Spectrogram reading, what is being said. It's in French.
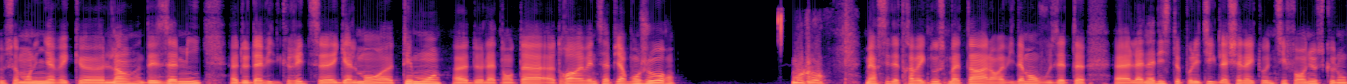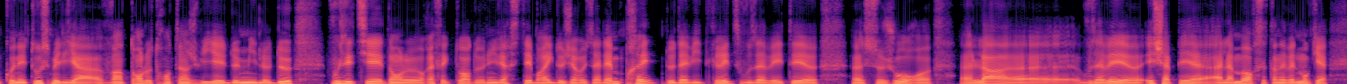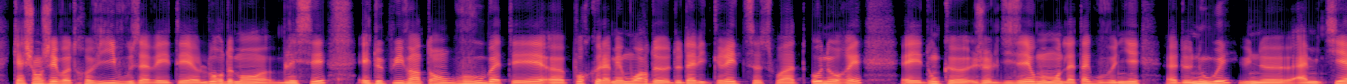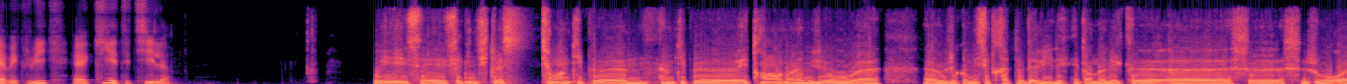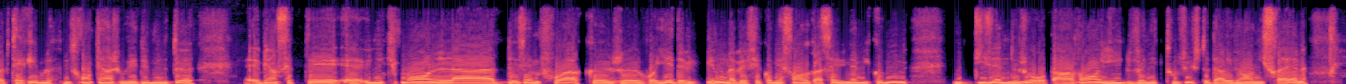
Nous sommes en ligne avec euh, l'un des amis euh, de David Gritz, également euh, témoin de l'attentat. Dror Even Sapir, bonjour. Bonjour. Merci d'être avec nous ce matin. Alors évidemment, vous êtes euh, l'analyste politique de la chaîne i24 News que l'on connaît tous, mais il y a 20 ans, le 31 juillet 2002, vous étiez dans le réfectoire de l'Université hébraïque de Jérusalem, près de David Gritz. Vous avez été euh, euh, ce jour-là, vous avez échappé à la mort. C'est un événement qui a, changé votre vie. Vous avez été lourdement blessé. Et depuis 20 ans, vous vous battez pour que la mémoire de, de David Gritz soit honorée. Et donc, je le disais, au moment de la que vous veniez euh, de nouer une euh, amitié avec lui. Euh, qui était-il? Oui, c'est une situation un petit peu un petit peu étrange dans la mesure où, je connaissais très peu David étant donné que ce, ce, jour terrible du 31 juillet 2002 eh bien, c'était euh, uniquement la deuxième fois que je voyais David. On avait fait connaissance grâce à une amie commune une dizaine de jours auparavant. Il venait tout juste d'arriver en Israël.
